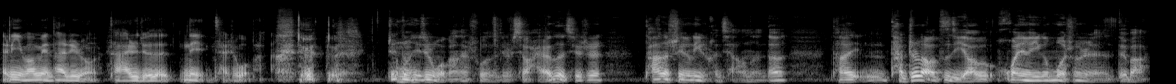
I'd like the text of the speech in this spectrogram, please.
那另一方面，他这种他还是觉得那才是我爸。这东西就是我刚才说的，就是小孩子其实他的适应力是很强的，他他他知道自己要欢迎一个陌生人，对吧？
